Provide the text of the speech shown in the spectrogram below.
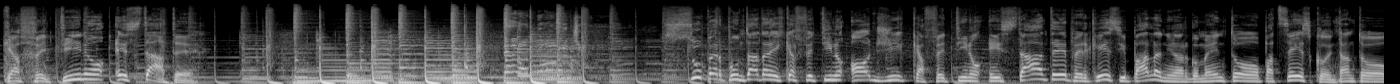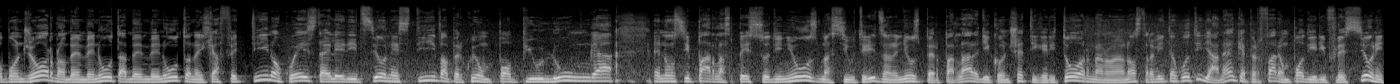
Caffettino estate Super puntata del caffettino oggi, caffettino estate, perché si parla di un argomento pazzesco. Intanto buongiorno, benvenuta, benvenuto nel caffettino. Questa è l'edizione estiva, per cui un po' più lunga e non si parla spesso di news, ma si utilizzano le news per parlare di concetti che ritornano nella nostra vita quotidiana e anche per fare un po' di riflessioni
